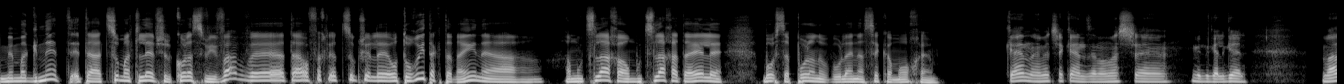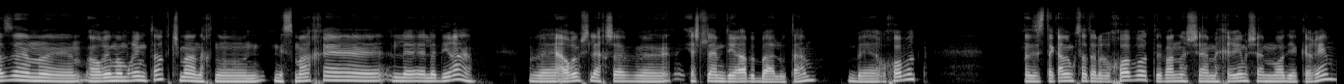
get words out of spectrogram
ממגנט את התשומת לב של כל הסביבה ואתה הופך להיות סוג של אוטוריטה קטנה, הנה המוצלח המוצלחת האלה, בואו ספרו לנו ואולי נעשה כמוכם. כן, האמת שכן, זה ממש uh, מתגלגל. ואז הם, uh, ההורים אומרים, טוב, תשמע, אנחנו נשמח uh, לדירה. וההורים שלי עכשיו, uh, יש להם דירה בבעלותם, ברחובות. אז הסתכלנו קצת על רחובות, הבנו שהמחירים שם מאוד יקרים.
